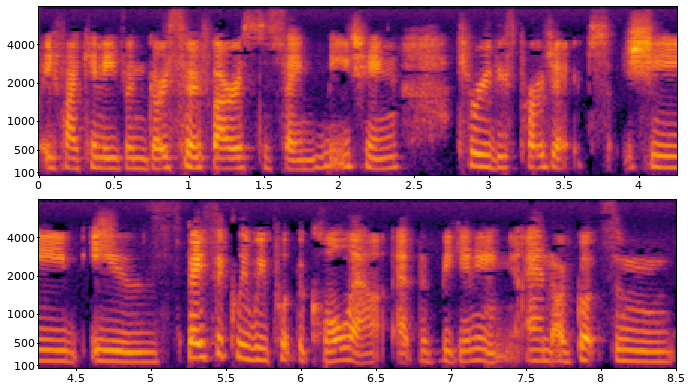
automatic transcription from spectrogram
if I can even go so far as to say meeting through this project. She is basically, we put the call out at the beginning and I've got some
